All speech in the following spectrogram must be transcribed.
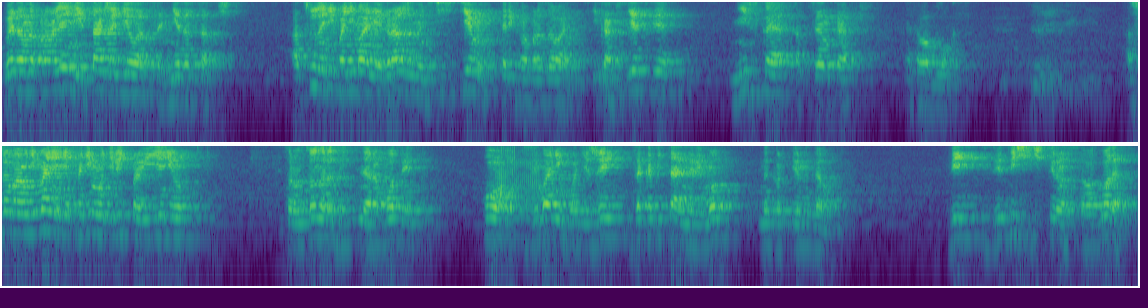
В этом направлении также делаться недостаточно. Отсюда непонимание гражданам системы тарифообразования и, как следствие, низкая оценка этого блока. Особое внимание необходимо уделить проведению информационно-разъяснительной работы по взиманию платежей за капитальный ремонт на квартирных домах. Ведь с 2014 года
